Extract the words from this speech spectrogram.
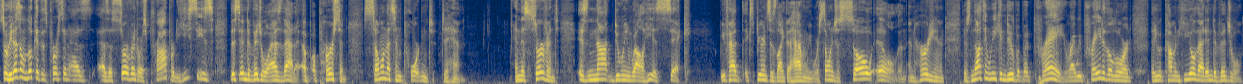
So he doesn't look at this person as as a servant or as property. He sees this individual as that, a, a person, someone that's important to him. And this servant is not doing well. He is sick. We've had experiences like that, haven't we? Where someone is just so ill and, and hurting, and there's nothing we can do but, but pray, right? We pray to the Lord that He would come and heal that individual.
